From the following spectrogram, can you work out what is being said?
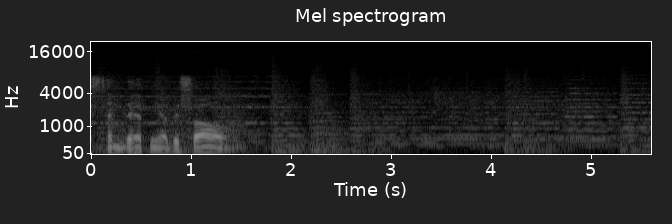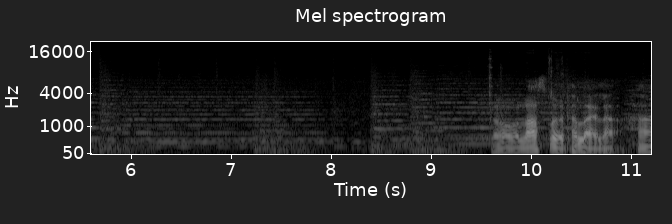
Extended มี Abyssal เรา last word เท่าไหร่ละห้า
